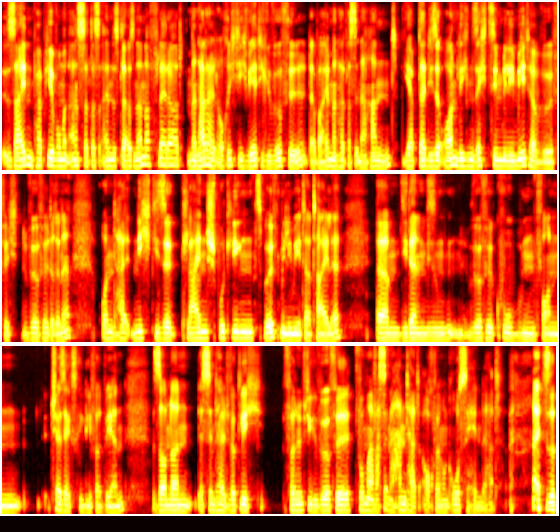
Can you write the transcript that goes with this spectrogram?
Seidenpapier, wo man Angst hat, dass einem das gleich auseinanderflattert. Man hat halt auch richtig wertige Würfel dabei. Man hat was in der Hand. Ihr habt da diese ordentlichen 16 Millimeter Würfel, Würfel drinne und halt nicht diese kleinen, sputtligen 12 Millimeter Teile, ähm, die dann in diesen Würfelkuben von Chessex geliefert werden, sondern es sind halt wirklich vernünftige Würfel, wo man was in der Hand hat, auch wenn man große Hände hat. Also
